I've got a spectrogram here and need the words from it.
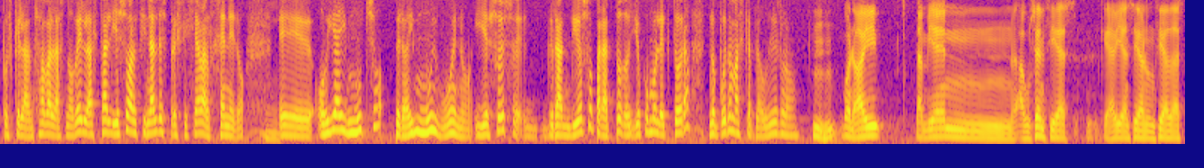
pues que lanzaba las novelas, tal, y eso al final desprestigiaba el género. Eh, hoy hay mucho, pero hay muy bueno, y eso es eh, grandioso para todos. Yo como lectora no puedo más que aplaudirlo. Bueno, hay también ausencias que habían sido anunciadas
